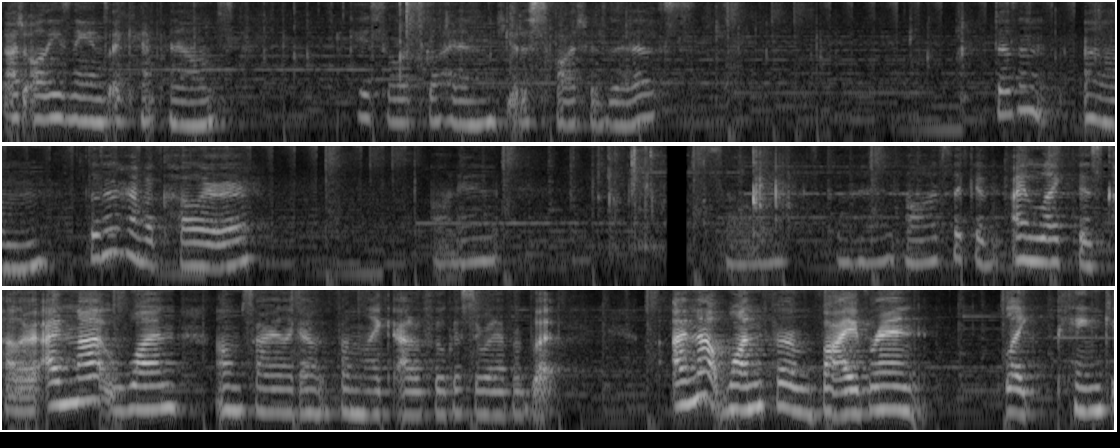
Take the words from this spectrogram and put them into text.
Gosh, all these names I can't pronounce. Okay, so let's go ahead and get a swatch of this. Doesn't, um, doesn't have a color on it. Like a, I like this color. I'm not one, I'm sorry, like I'm from like out of focus or whatever, but I'm not one for vibrant, like pink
